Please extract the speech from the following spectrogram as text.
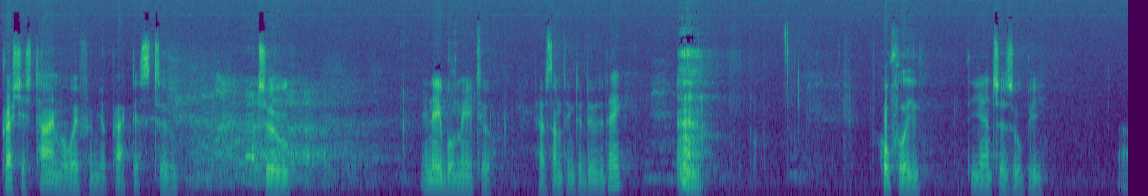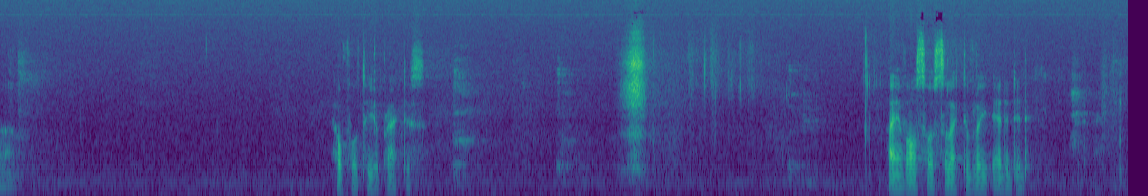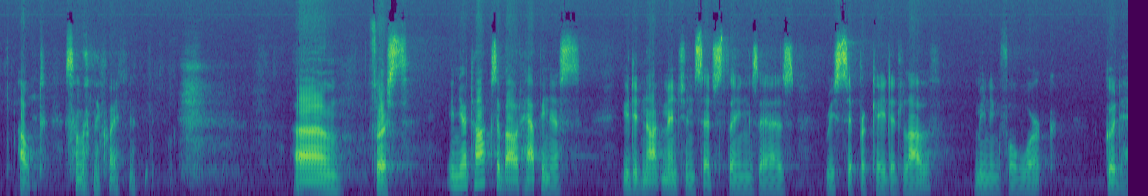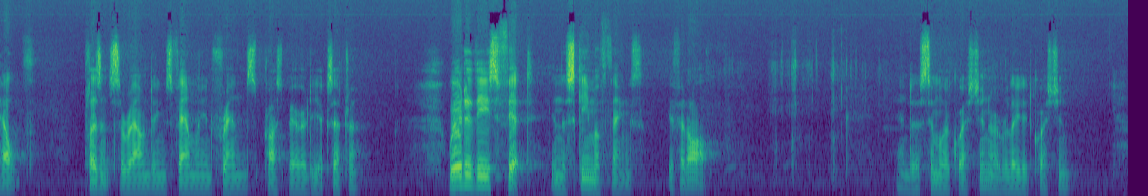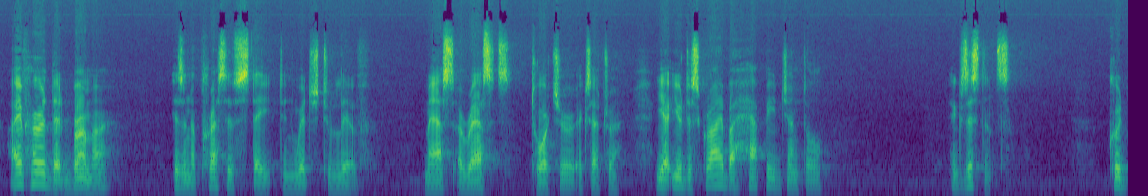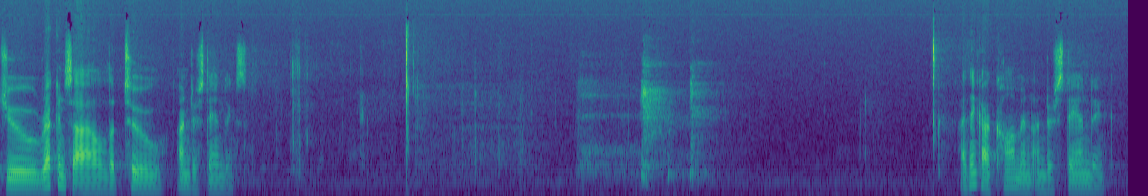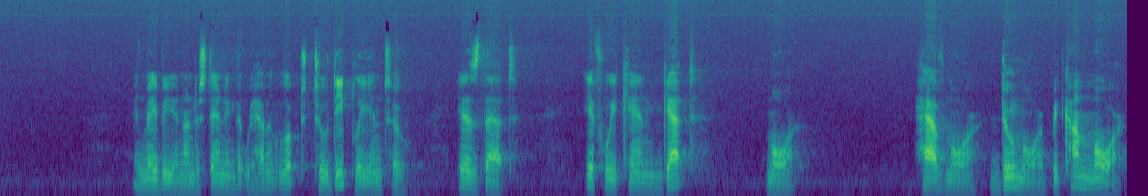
precious time away from your practice to, to enable me to have something to do today. Hopefully, the answers will be uh, helpful to your practice. I have also selectively edited out some of the questions. Um, first, in your talks about happiness, you did not mention such things as reciprocated love, meaningful work, good health, pleasant surroundings, family and friends, prosperity, etc. Where do these fit in the scheme of things, if at all? And a similar question or a related question. I have heard that Burma is an oppressive state in which to live. Mass arrests, torture, etc. Yet you describe a happy, gentle existence. Could you reconcile the two understandings? I think our common understanding, and maybe an understanding that we haven't looked too deeply into, is that if we can get more, have more, do more, become more,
